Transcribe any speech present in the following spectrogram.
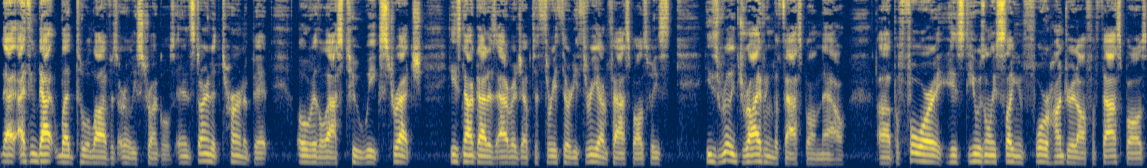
that I think that led to a lot of his early struggles, and it's starting to turn a bit over the last two weeks stretch. He's now got his average up to 333 on fastballs, but he's he's really driving the fastball now. Uh, before his he was only slugging 400 off of fastballs.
